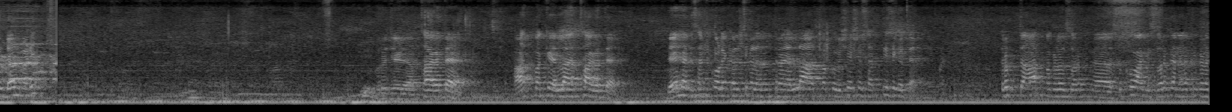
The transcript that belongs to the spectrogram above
ಒಂಚೂರು ಡೌನ್ ಮಾಡಿ. ಗುರುಜಿ ಹೇಳಿ, ಅರ್ಥ ಆಗುತ್ತೆ. ಆತ್ಮಕ್ಕೆ ಎಲ್ಲ ಅರ್ಥ ಆಗುತ್ತೆ. ದೇಹದ ಸಂಕೋಲೆ ಕಲಸಿಗಳ ನಂತರ ಎಲ್ಲ ಆತ್ಮಕ್ಕೂ ವಿಶೇಷ ಶಕ್ತಿ ಸಿಗುತ್ತೆ. ತೃಪ್ತ ಆತ್ಮಗಳು ಸ್ವರ್ಗ ಸುಖವಾಗಿ ಸ್ವರ್ಗ ನರಕಗಳ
